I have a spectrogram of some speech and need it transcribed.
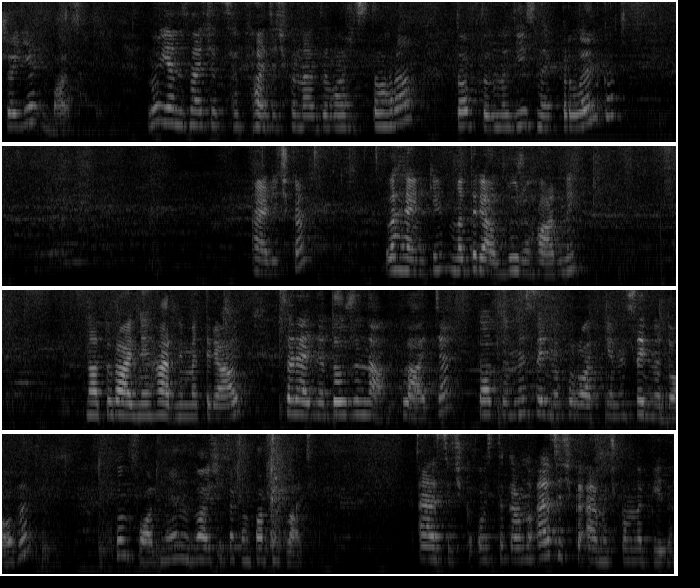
Що є база. Ну, я не знаю, чи це платічко нас заважить 100 грам. Тобто воно дійсно як перлинка. Елічка. Легенький, матеріал дуже гарний. Натуральний гарний матеріал. Середня довжина плаття. Тобто не сильно коротке, не сильно довге. Комфортне. Я називаю, що це комфортне плаття. Есочка, ось така, ну есочка, емочка вона піде.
